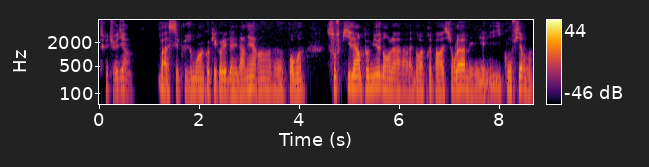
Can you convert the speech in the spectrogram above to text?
C'est ce que tu veux dire. Bah, c'est plus ou moins un copier-coller de l'année dernière, hein, euh, pour moi. Sauf qu'il est un peu mieux dans la, dans la préparation là, mais il confirme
